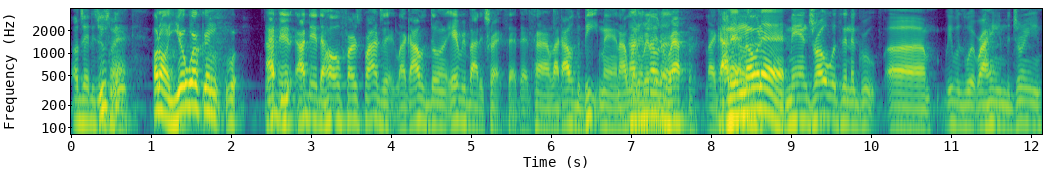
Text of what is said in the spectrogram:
OJ the Juice Man. Hold on, you're working. I did. I did the whole first project. Like I was doing everybody tracks at that time. Like I was the beat man. I wasn't didn't really know the rapper. Like I didn't had- know that. Me and Dro was in the group. Um, we was with Raheem the Dream.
